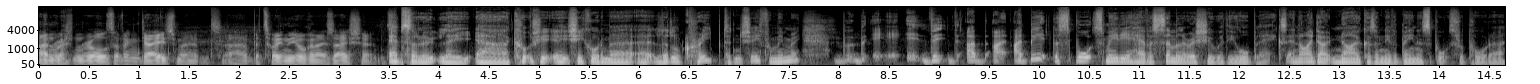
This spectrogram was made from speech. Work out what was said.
unwritten rules of engagement uh, between the organisations. Absolutely. Uh, she, she, called him a, a, little creep, didn't she, from memory? The, I, I, bet the sports media have a similar issue with the All Blacks, and I don't know because I've never been a sports reporter,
